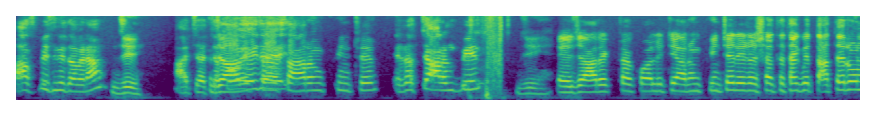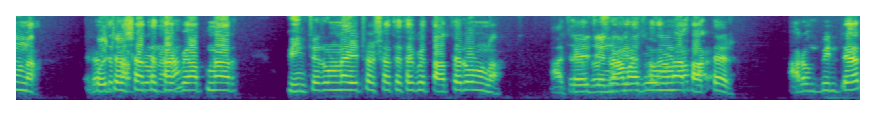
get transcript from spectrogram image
পাঁচ পিস নিতে হবে না? জি। আচ্ছা আচ্ছা এই যে আরং প্রিন্টের এটা হচ্ছে আরং প্রিন্ট জি এই যে আরেকটা কোয়ালিটি আরং প্রিন্টের এটার সাথে থাকবে তাঁতের ওড়না ওইটার সাথে থাকবে আপনার প্রিন্টের ওড়না এটার সাথে থাকবে তাঁতের ওড়না। আচ্ছা এই যে নামাজি এই ওড়না সাধারণত তাঁতের। আরং প্রিন্টের?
